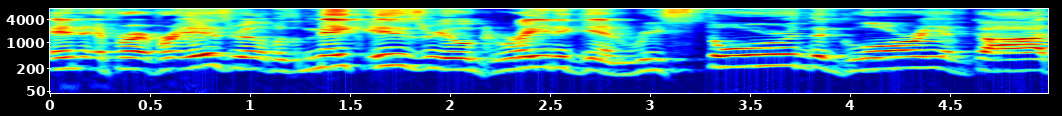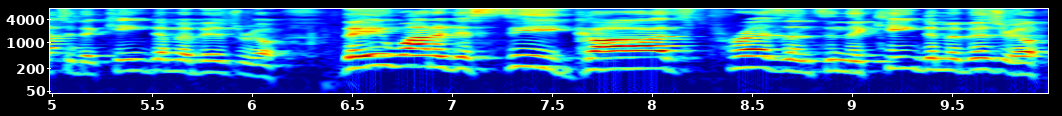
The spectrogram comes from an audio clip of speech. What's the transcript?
And for, for Israel, it was make Israel great again, restore the glory of God to the kingdom of Israel. They wanted to see God's presence in the kingdom of Israel.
